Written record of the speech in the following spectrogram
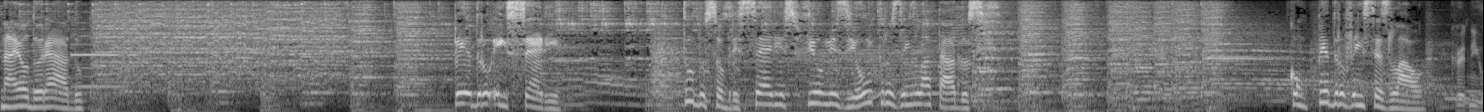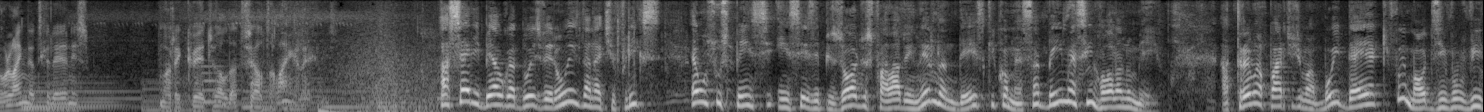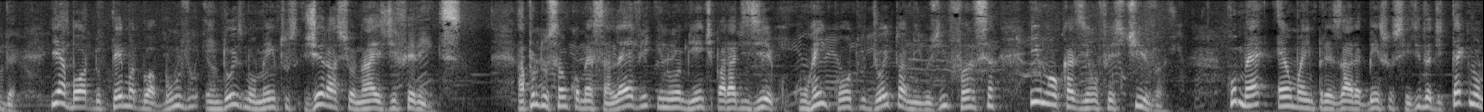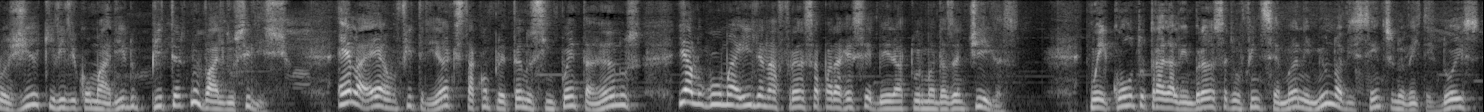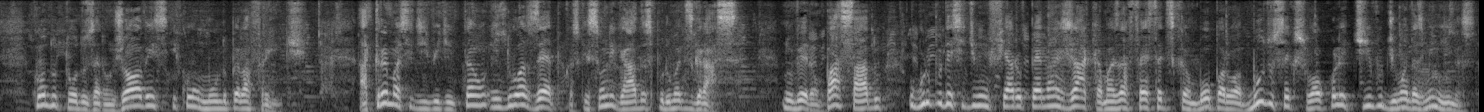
Na Eldorado, Pedro em série. Tudo sobre séries, filmes e outros enlatados. Com Pedro Venceslau. Ik weet niet hoe lang dat geleden is, maar ik weet wel dat het veel te lang geleden is. A série belga Dois Verões da Netflix é um suspense em seis episódios falado em neerlandês que começa bem, mas se enrola no meio. A trama parte de uma boa ideia que foi mal desenvolvida e aborda o tema do abuso em dois momentos geracionais diferentes. A produção começa leve e num ambiente paradisíaco, com o reencontro de oito amigos de infância em uma ocasião festiva. Romé é uma empresária bem-sucedida de tecnologia que vive com o marido Peter no Vale do Silício. Ela é anfitriã que está completando 50 anos e alugou uma ilha na França para receber a turma das antigas. O encontro traz a lembrança de um fim de semana em 1992, quando todos eram jovens e com o mundo pela frente. A trama se divide então em duas épocas que são ligadas por uma desgraça. No verão passado, o grupo decidiu enfiar o pé na jaca, mas a festa descambou para o abuso sexual coletivo de uma das meninas.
